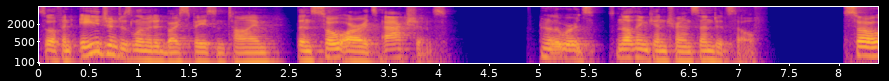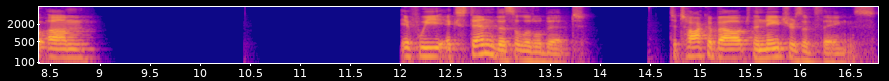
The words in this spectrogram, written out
So if an agent is limited by space and time, then so are its actions. In other words, nothing can transcend itself. So um, if we extend this a little bit to talk about the natures of things,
